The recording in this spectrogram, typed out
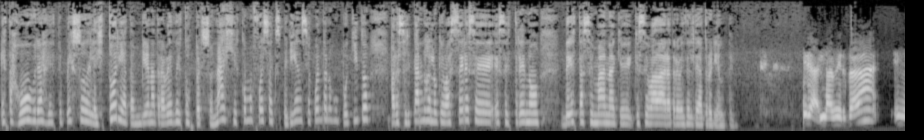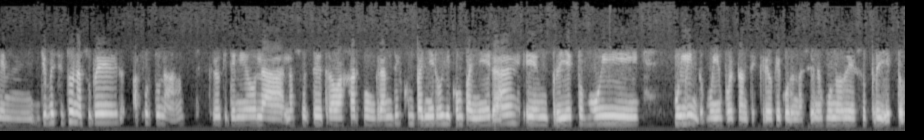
estas obras, este peso de la historia también a través de estos personajes. ¿Cómo fue esa experiencia? Cuéntanos un poquito para acercarnos a lo que va a ser ese, ese estreno de esta semana que, se va a dar a través del Teatro Oriente. Mira, la verdad, eh, yo me siento una súper afortunada creo que he tenido la, la suerte de trabajar con grandes compañeros y compañeras en proyectos muy muy lindos, muy importantes. Creo que Coronación es uno de esos proyectos.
